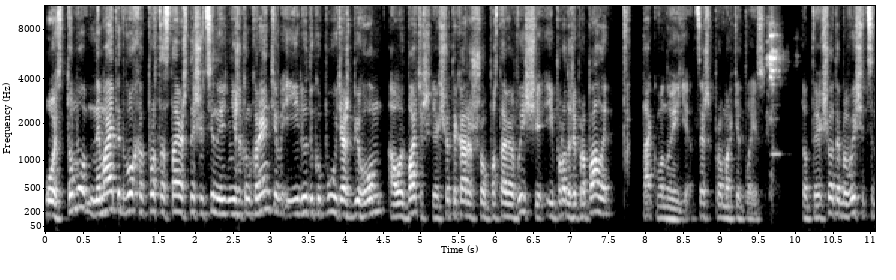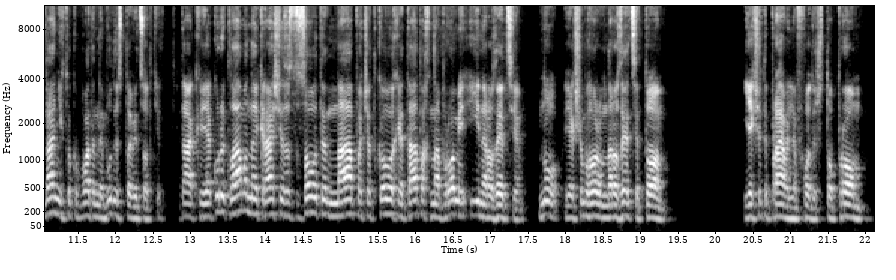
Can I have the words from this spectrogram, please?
Ось тому немає підвоху, просто ставиш нижчу ціну ніж конкурентів, і люди купують аж бігом. А от бачиш, якщо ти кажеш, що поставив вище і продажі пропали, так воно і є. Це ж про маркетплейс. Тобто, якщо у тебе вища ціна, ніхто купувати не буде 100%. Так, яку рекламу найкраще застосовувати на початкових етапах на промі і на розетці? Ну, якщо ми говоримо на розетці, то якщо ти правильно входиш, то пром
